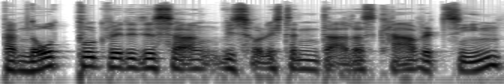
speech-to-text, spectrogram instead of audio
Beim Notebook werdet ihr sagen, wie soll ich denn da das Kabel ziehen?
